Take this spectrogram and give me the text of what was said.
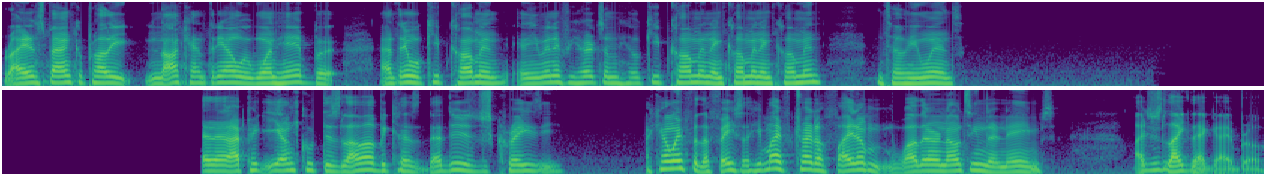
Ryan Spann could probably knock Anthony out with one hit, but Anthony will keep coming, and even if he hurts him, he'll keep coming and coming and coming until he wins. And then I pick Ion Cutelaba because that dude is just crazy. I can't wait for the face. He might try to fight him while they're announcing their names. I just like that guy, bro.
